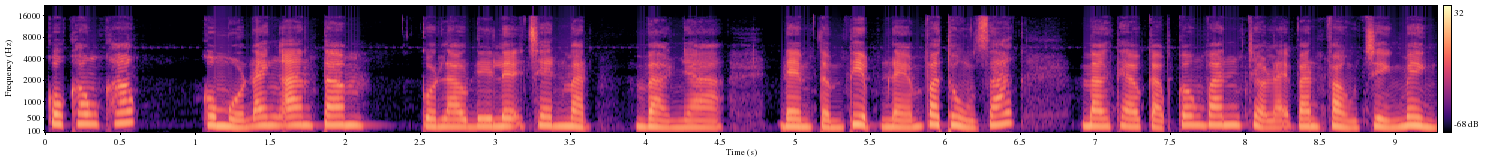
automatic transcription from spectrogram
cô không khóc, cô muốn anh an tâm. Cô lao đi lệ trên mặt, vào nhà, đem tấm thiệp ném vào thùng rác, mang theo cặp công văn trở lại văn phòng chính mình.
